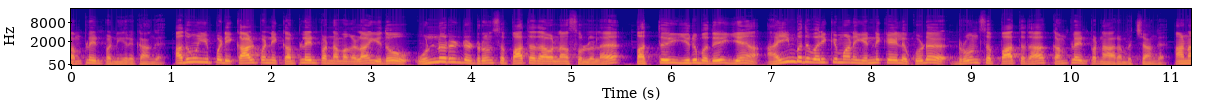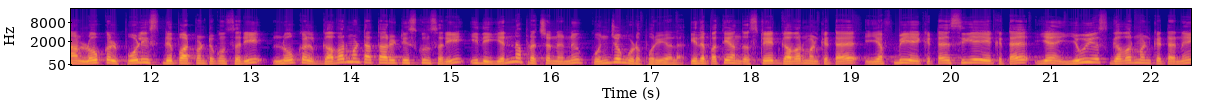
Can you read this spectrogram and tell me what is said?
கம்ப்ளைண்ட் பண்ணியிருக்காங்க. அதுவும் இப்படி கால் பண்ணி கம்ப்ளைண்ட் பண்ணவங்கலாம் ஏதோ ஒன்று ரெண்டு ட்ரோன்ஸை பார்த்ததாவெல்லாம் சொல்லல. பத்து இருபது ஏன் ஐம்பது வரைக்குமான எண்ணிக்கையில் கூட ட்ரோன்ஸை பார்த்ததா கம்ப்ளைண்ட் பண்ண ஆரம்பிச்சாங்க. ஆனா லோக்கல் போலீஸ் டிபார்ட்மெண்ட்டுக்கும் சரி லோக்கல் கவர்மெண்ட் அத்தாரிட்டிஸ்க்கும் சரி இது என்ன பிரச்சனைன்னு கொஞ்சம் கூட புரியல. இதை பத்தி அந்த ஸ்டேட் கவர்மெண்ட் கிட்ட எஃபிஐ கிட்ட சிஐஏ கிட்ட ஏன் யூஎஸ் கவர்மெண்ட் கிட்டன்னு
